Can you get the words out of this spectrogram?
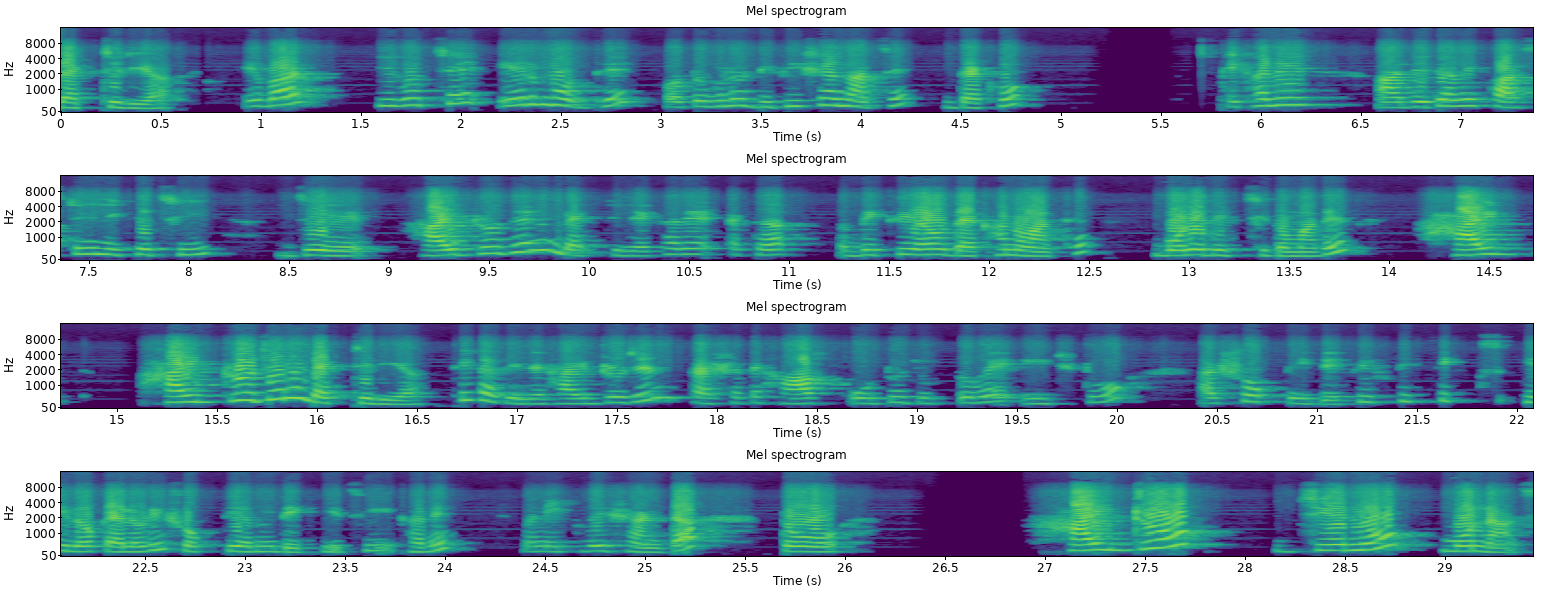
ব্যাকটেরিয়া এবার কি হচ্ছে? এর মধ্যে কতগুলো ডিভিশন আছে? দেখো, এখানে যেটা আমি ফার্স্টেই লিখেছি যে হাইড্রোজেন ব্যাকটেরিয়া এখানে একটা বিক্রিয়াও দেখানো আছে, বলে দিচ্ছি তোমাদের। হাইড হাইড্রোজেন ব্যাকটেরিয়া ঠিক আছে? যে হাইড্রোজেন তার সাথে হাফ ও টু যুক্ত হয়ে এইচ টু আর শক্তি যে ফিফটি সিক্স কিলো ক্যালোরি শক্তি আমি দেখিয়েছি এখানে মানে ইকুয়েশনটা তো হাইড্রোজেনোমোনাস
